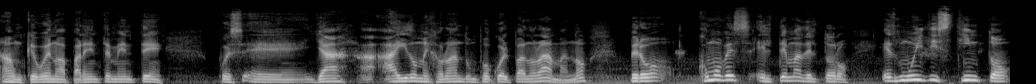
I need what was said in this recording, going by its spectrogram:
aunque bueno, aparentemente pues eh, ya ha, ido mejorando un poco el panorama, ¿no? Pero, ¿cómo ves el tema del toro? Es muy distinto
